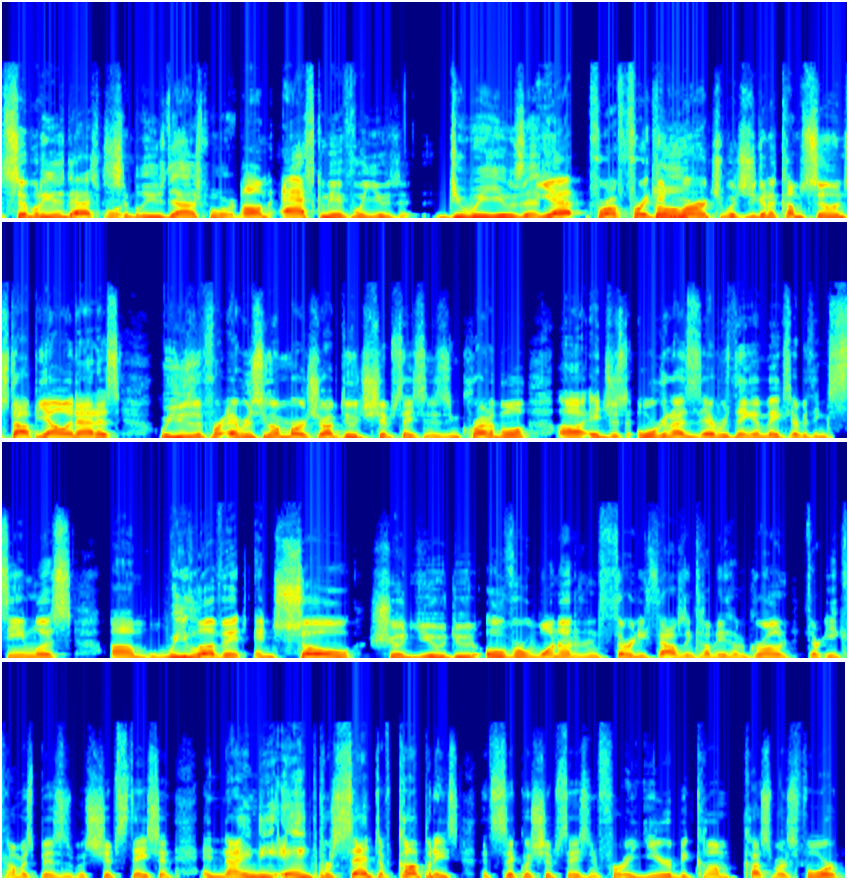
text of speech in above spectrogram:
simple to use dashboard. Simple to use dashboard. Um, ask me if we use it. Do we use it? Yep, for a freaking Boom. merch, which is gonna come soon. Stop yelling at us. We use it for every single merch drop, dude. ShipStation is incredible. Uh, it just organizes everything. It makes everything seamless. Um, we love it, and so should you, dude. Over 130,000 companies have grown their e-commerce business with ShipStation, and 98% of companies that stick with ShipStation for a year become customers for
